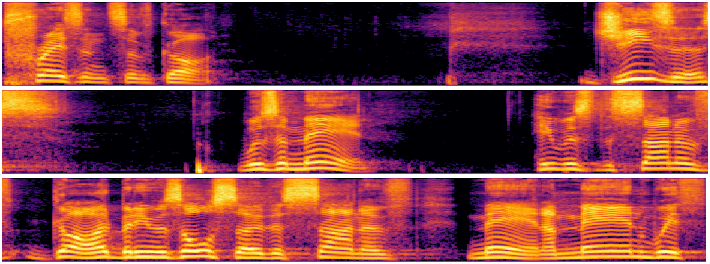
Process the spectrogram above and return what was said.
presence of God. Jesus was a man. He was the Son of God, but he was also the Son of man, a man with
